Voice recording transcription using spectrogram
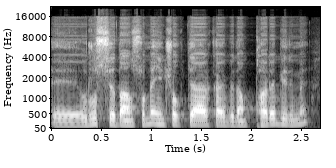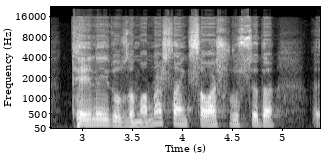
e, Rusya'dan sonra en çok değer kaybeden para birimi TL'ydi o zamanlar. Sanki savaş Rusya'da e,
